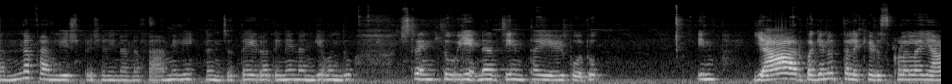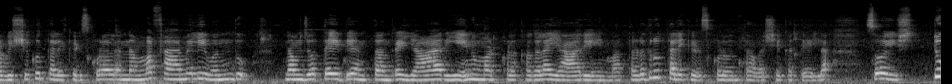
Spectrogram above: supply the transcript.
ನನ್ನ ಫ್ಯಾಮಿಲಿ ಎಸ್ಪೆಷಲಿ ನನ್ನ ಫ್ಯಾಮಿಲಿ ನನ್ನ ಜೊತೆ ಇರೋದೇ ನನಗೆ ಒಂದು ಸ್ಟ್ರೆಂತು ಎನರ್ಜಿ ಅಂತ ಹೇಳ್ಬೋದು. ಇನ್ ಯಾರ ಬಗ್ಗೆನೂ ತಲೆ ಕೆಡಿಸ್ಕೊಳ್ಳಲ್ಲ, ಯಾವ ವಿಷಯಕ್ಕೂ ತಲೆ ಕೆಡಿಸ್ಕೊಳ್ಳಲ್ಲ. ನಮ್ಮ ಫ್ಯಾಮಿಲಿ ಒಂದು ನಮ್ಮ ಜೊತೆ ಇದೆ ಅಂತ ಅಂದರೆ ಯಾರು ಏನು ಮಾಡ್ಕೊಳಕ್ಕಾಗಲ್ಲ, ಯಾರು ಏನು ಮಾತಾಡಿದ್ರೂ ತಲೆ ಕೆಡಿಸ್ಕೊಳ್ಳುವಂಥ ಅವಶ್ಯಕತೆ ಇಲ್ಲ. ಸೊ ಇಷ್ಟು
